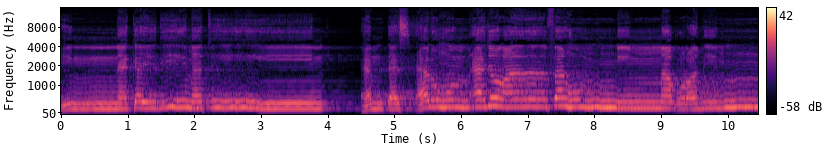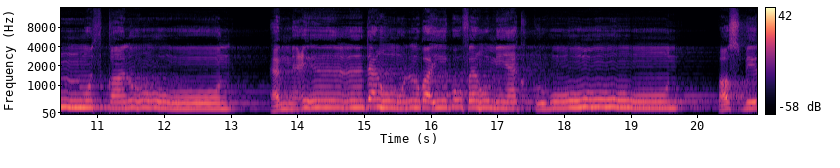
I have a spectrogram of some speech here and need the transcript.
إن كيدي متين أم تسألهم أجرا فهم من مغرم مثقلون أم عندهم الغيب فهم يكتبون. فاصبر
